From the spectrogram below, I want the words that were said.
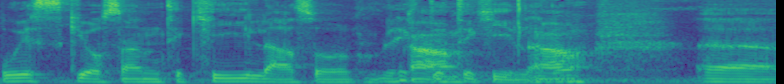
whisky och sen tequila, alltså riktig ja. tequila. Eh,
